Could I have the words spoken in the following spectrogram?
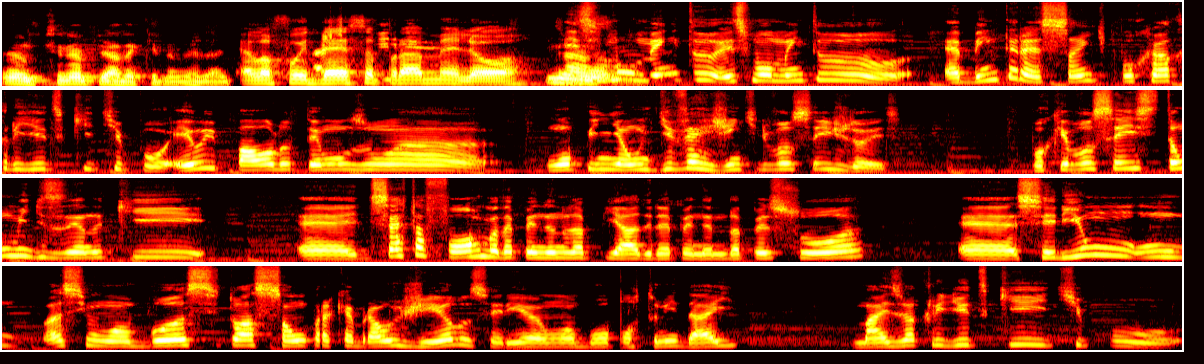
Eu não tinha uma piada aqui, na verdade. Ela foi dessa pra melhor. Esse momento, esse momento é bem interessante porque eu acredito que, tipo, eu e Paulo temos uma, uma opinião divergente de vocês dois. Porque vocês estão me dizendo que é, de certa forma, dependendo da piada e dependendo da pessoa, é, seria um, um, assim, uma boa situação para quebrar o gelo, seria uma boa oportunidade. Mas eu acredito que, tipo,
